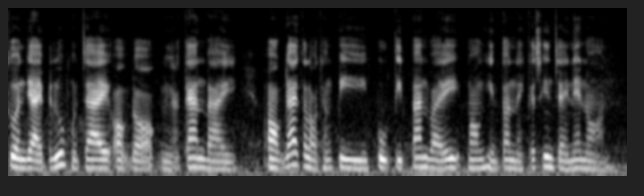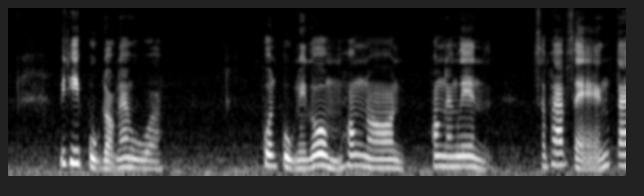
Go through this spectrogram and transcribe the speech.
ส่วนใหญ่เป็นรูปหัวใจออกดอกเหนือก้านใบ ออกได้ตลอดทั้งปี ปลูกติดบ้านไว้ มองเห็นตอนไหนก็ชื่นใจแน่นอน วิธีปลูกดอกหน้าวัว ควรปลูกในร่ม ห้องนอน ห้องนั่งเล่น สภาพแสง ใต้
